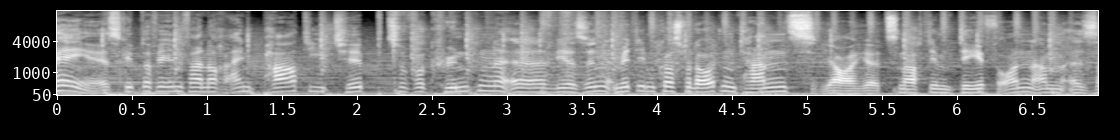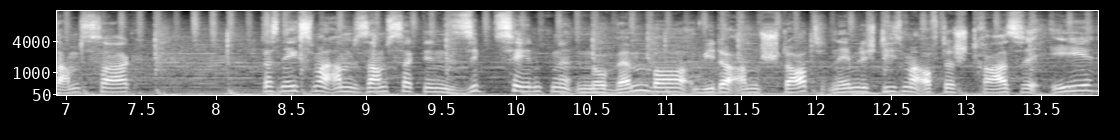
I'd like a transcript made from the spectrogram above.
Okay, es gibt auf jeden Fall noch einen Party-Tipp zu verkünden. Äh, wir sind mit dem Kosmonautentanz, ja, jetzt nach dem Dave On am äh, Samstag. Das nächste Mal am Samstag, den 17. November, wieder am Start, nämlich diesmal auf der Straße E.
